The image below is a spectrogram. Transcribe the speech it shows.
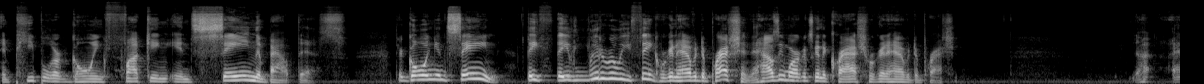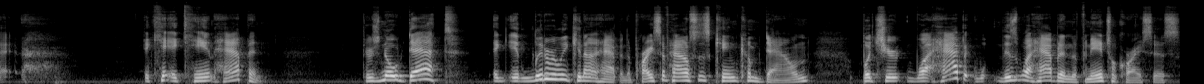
And people are going fucking insane about this. They're going insane. They they literally think we're going to have a depression. The housing market's going to crash, we're going to have a depression. It can't it can't happen. There's no debt. It, it literally cannot happen. The price of houses can come down, but you're, what happened? This is what happened in the financial crisis.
